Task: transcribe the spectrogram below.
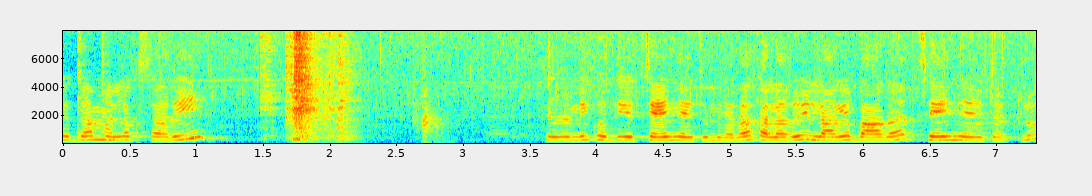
చూద్దాం మళ్ళీ ఒకసారి చూడండి కొద్దిగా చేంజ్ అవుతుంది కదా కలరు ఇలాగే బాగా చేంజ్ అయ్యేటట్లు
